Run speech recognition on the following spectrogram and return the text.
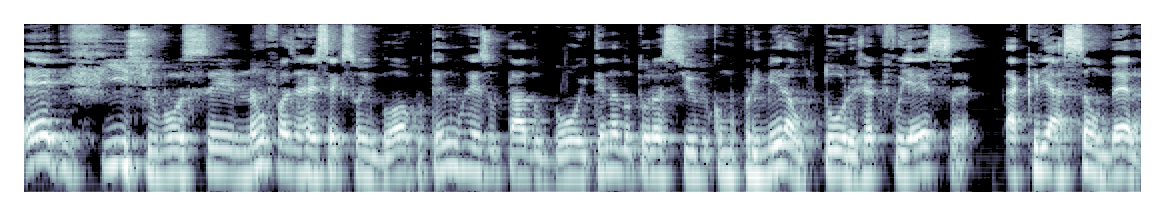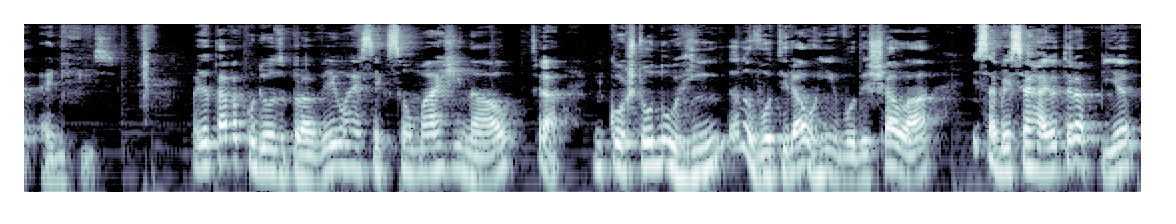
É difícil você não fazer a ressecção em bloco, tendo um resultado bom e tendo a doutora Silvia como primeira autora, já que foi essa a criação dela é difícil. Mas eu estava curioso para ver uma ressecção marginal, sei lá, encostou no rim, eu não vou tirar o rim, vou deixar lá e saber se a radioterapia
